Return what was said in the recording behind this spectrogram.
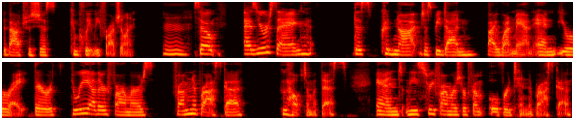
the batch was just completely fraudulent. Hmm. So, as you were saying, this could not just be done by one man. And you were right. There were three other farmers from Nebraska who helped him with this. And these three farmers were from Overton, Nebraska.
